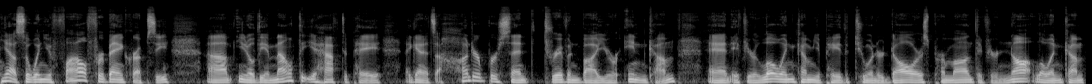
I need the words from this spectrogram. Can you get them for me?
Yeah, so when you file for bankruptcy, um, you know, the amount that you have to pay, again, it's 100% driven by your income. And if you're low income, you pay the $200 per month. If you're not low income,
